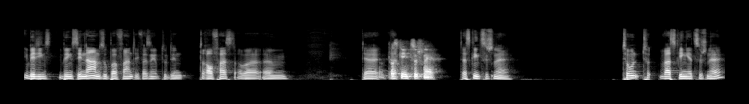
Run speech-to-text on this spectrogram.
übrigens, übrigens den Namen super fand. Ich weiß nicht, ob du den drauf hast, aber ähm, der. Das ging zu schnell. Das ging zu schnell. Ton, was ging jetzt zu schnell?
